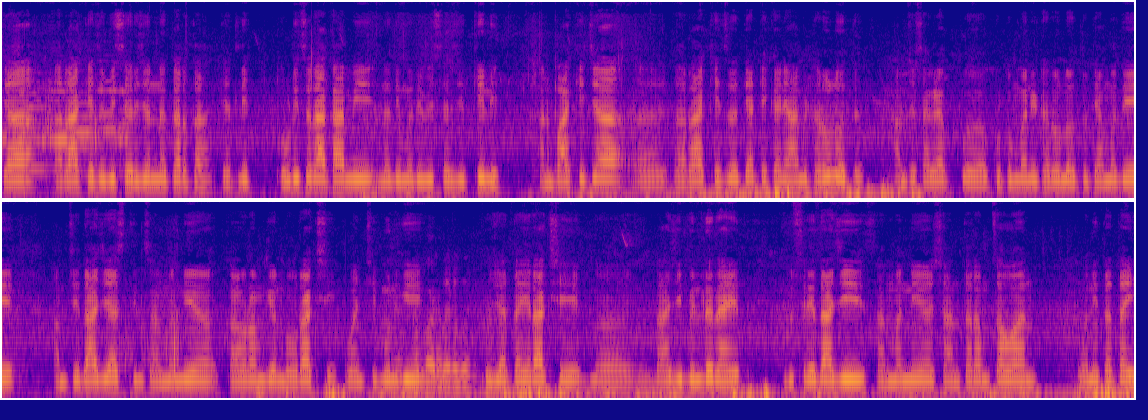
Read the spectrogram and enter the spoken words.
त्या राखेचं विसर्जन न करता त्यातली थोडीच राख आम्ही नदीमध्ये विसर्जित केली आणि बाकीच्या राखेचं त्या ठिकाणी आम्ही ठरवलं होतं. आमच्या सगळ्या कुटुंबांनी ठरवलं होतं. त्यामध्ये आमचे दाजे असतील सन्मान्य काळूराम भाऊ राक्षे यांची मुलगी बरोबर. पूजाताई राक्षे दाजी बिल्डर आहेत दुसरे दाजी सन्मान्य शांताराम चव्हाण वनिताताई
